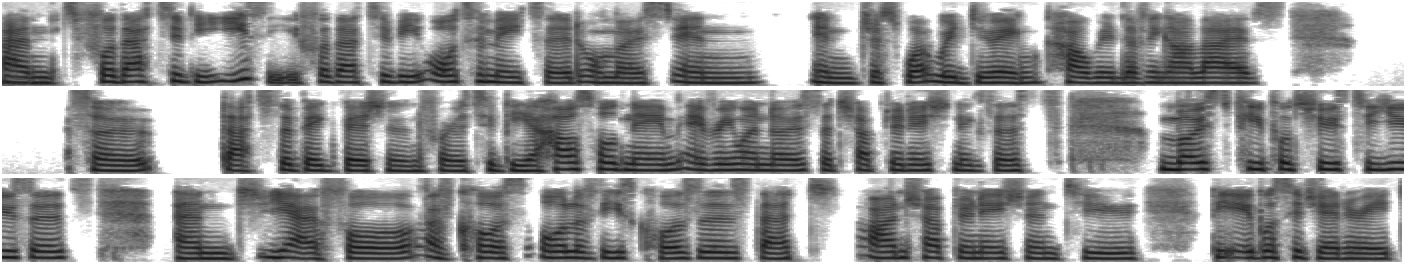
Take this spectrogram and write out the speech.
Mm-hmm. And for that to be easy, for that to be automated almost in, in just what we're doing, how we're living our lives. So that's the big vision for it to be a household name. Everyone knows that Shop Donation exists. Most people choose to use it. And yeah, for, of course, all of these causes that on Shop Donation to be able to generate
